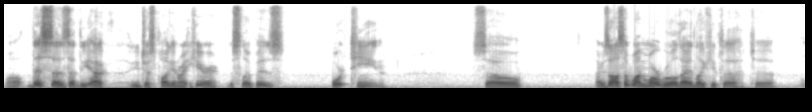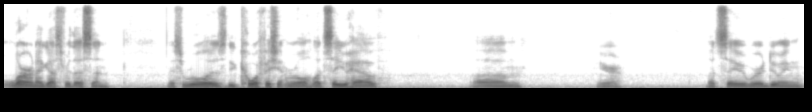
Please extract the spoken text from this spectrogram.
Well, this says that the x, you just plug in right here, the slope is 14. So there's also one more rule that I'd like you to, to learn, I guess, for this. And this rule is the coefficient rule. Let's say you have, um, here, let's say we're doing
